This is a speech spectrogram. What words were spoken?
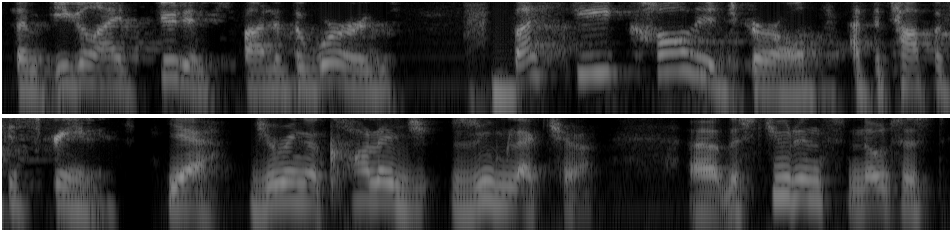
some eagle eyed students spotted the words busty college girl at the top of his screen. Yeah, during a college Zoom lecture, uh, the students noticed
